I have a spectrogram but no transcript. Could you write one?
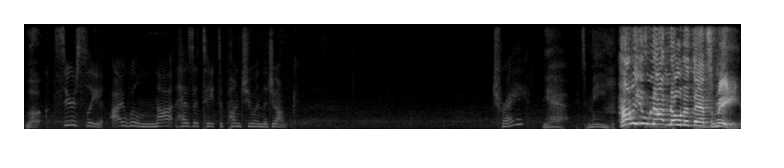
Look. Seriously, I will not hesitate to punch you in the junk. Trey? Yeah, it's me. How do you not know that that's me?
